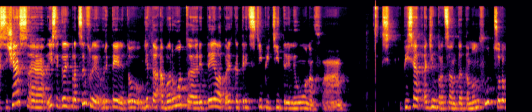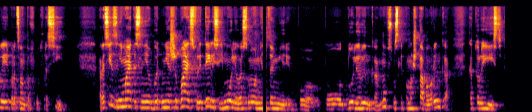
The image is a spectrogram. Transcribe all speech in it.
сейчас, э, если говорить про цифры в ритейле, то где-то оборот э, ритейла порядка 35 триллионов. 51% это нон-фуд, 49% фуд в России. Россия занимает, если не ошибаюсь, в ритейле седьмое или восьмое место в мире по, по доле рынка, ну, в смысле, по масштабам рынка, который есть.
